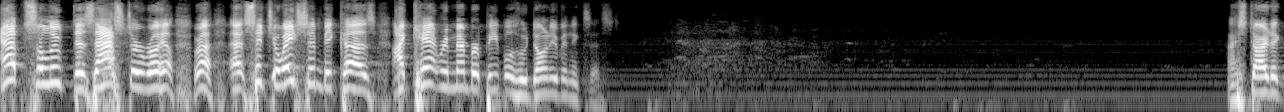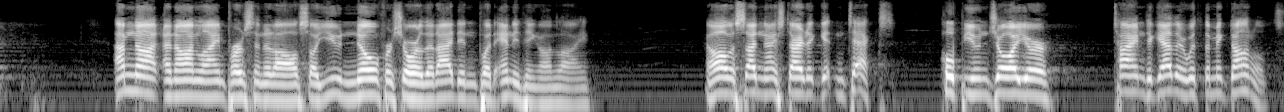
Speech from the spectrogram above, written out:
absolute disaster royal, uh, situation because I can't remember people who don't even exist. I started I'm not an online person at all, so you know for sure that I didn't put anything online. And all of a sudden, I started getting texts. Hope you enjoy your time together with the McDonald's.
